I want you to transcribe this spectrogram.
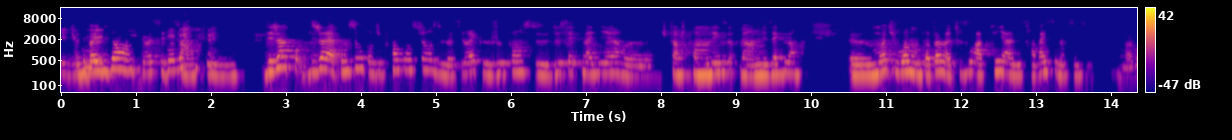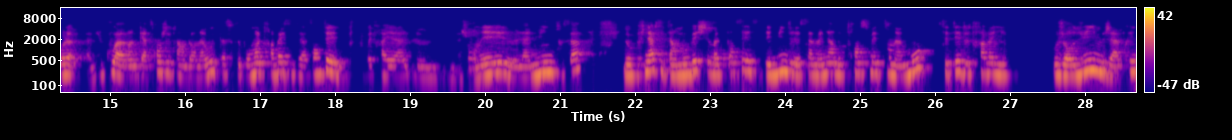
C'est pas euh, évident, hein, tu vois, c'est, déjà, déjà la conscience, quand tu prends conscience de, bah, c'est vrai que je pense de, cette manière, euh, enfin, je prends mon exemple, un de mes exemples. Euh, moi, tu vois, mon papa m'a toujours appris à le travail, c'est la santé. Bah, voilà. Du coup, à 24 ans, j'ai fait un burn-out parce que pour moi, le travail, c'était la santé. Donc, je pouvais travailler la, journée, la nuit, tout ça. Donc, au final, c'était un mauvais schéma de pensée. C'était lui, de, sa manière de transmettre son amour, c'était de travailler. Aujourd'hui, j'ai appris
